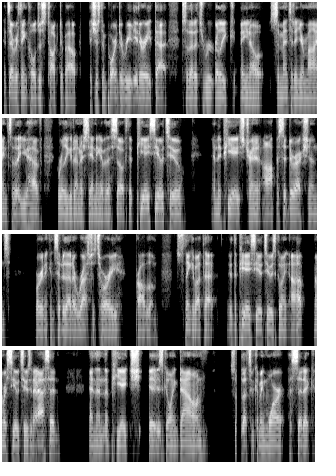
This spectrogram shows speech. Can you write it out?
it's everything Cole just talked about. It's just important to reiterate that so that it's really, you know, cemented in your mind so that you have really good understanding of this. So if the PaCO2 and the pH trend in opposite directions, we're going to consider that a respiratory problem. So think about that. If the PaCO2 is going up, remember CO2 is an acid, and then the pH is going down. So that's becoming more acidic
